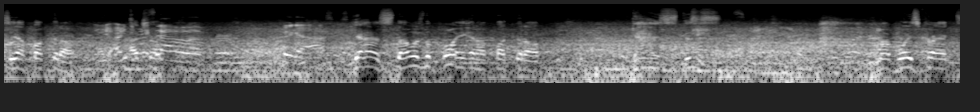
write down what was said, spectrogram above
See, I fucked it up. Are you I supposed to have a big ass? Yes, that was the point, and I fucked it up. Guys, this is. My voice cracked.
